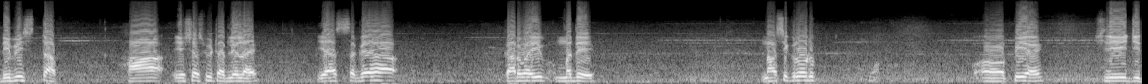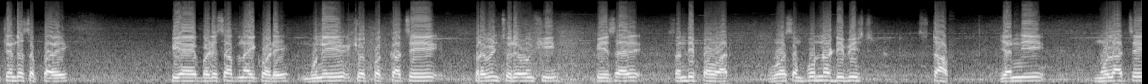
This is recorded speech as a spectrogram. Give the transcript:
डी बी स्टाफ हा यशस्वी ठरलेला आहे. या सगळ्या कारवाईमध्ये Nashik road P I Shri Jitendra Sapkale P I Badesaheb Naikwade गुन्हे शोध पथकाचे Pravin Suryavanshi P S I Sandeep Pawar व संपूर्ण डी बी स्टाफ यांनी मोलाचे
